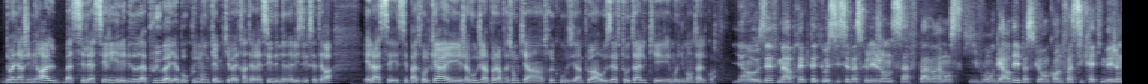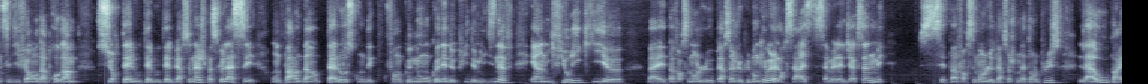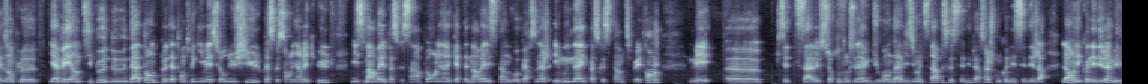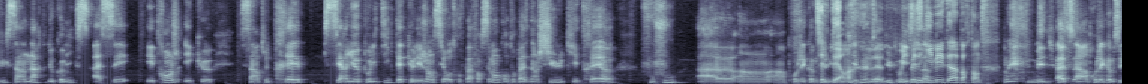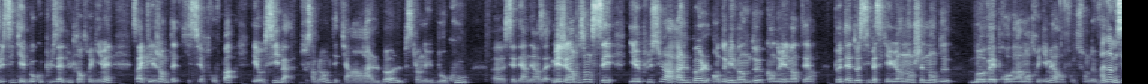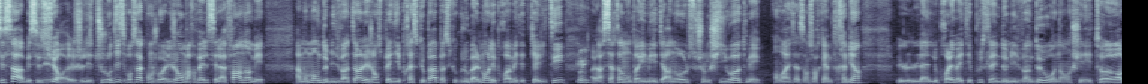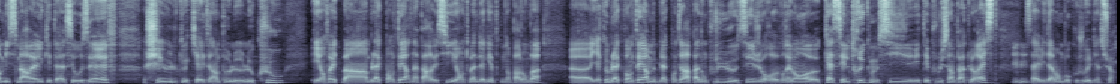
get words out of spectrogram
de manière générale, bah, si la série et l'épisode a plu, bah, il y a beaucoup de monde qui va être intéressé, d'une analyse, etc. Et là, c'est pas trop le cas. Et j'avoue que j'ai un peu l'impression qu'il y a un truc où il y a un peu un OSEF total qui est monumental. Quoi. Il y a un OSEF, mais après, peut-être aussi c'est parce que les gens ne savent pas vraiment ce qu'ils vont regarder. Parce que, encore une fois, Secret Invasion, c'est différent d'un programme sur tel ou tel ou tel personnage. Parce que là, c'est on parle d'un Talos que nous, on connaît depuis 2019 et un Nick Fury qui. Euh, bah, pas forcément le personnage le plus bankable. Alors ça reste Samuel L. Jackson, mais c'est pas forcément le personnage qu'on attend le plus. Là où, par exemple, il y avait un petit peu d'attente, peut-être entre guillemets, sur du She-Hulk parce que c'est en lien avec Hulk, Miss Marvel parce que c'est un peu en lien avec Captain Marvel et c'était un nouveau personnage, et Moon Knight parce que c'était un petit peu étrange. Mais euh, ça avait surtout fonctionné avec du Wanda Vision, etc. parce que c'était des personnages qu'on connaissait déjà. Là, on les connaît déjà, mais vu que c'est un arc de comics assez étrange et que c'est un truc très sérieux politique. Peut-être que les gens s'y retrouvent pas forcément quand on passe d'un Chul qui est très euh, foufou à, euh, un, projet comme celui-ci qui est plus hein. adulte. Oui, mais les guillemets étaient importantes. mais à, un projet comme celui-ci qui est beaucoup plus adulte, entre guillemets, c'est vrai que les gens peut-être qu'ils s'y retrouvent pas. Et aussi, bah, tout simplement, peut-être qu'il y a un ras-le-bol, parce qu'il y en a eu beaucoup euh, ces dernières années. Mais j'ai l'impression que c'est, il y a eu plus eu un ras-le-bol en 2022 qu'en 2021. Peut-être aussi parce qu'il y a eu un enchaînement de mauvais programmes entre guillemets en fonction de vos Ah non mais c'est ça, mais c'est sûr, je l'ai toujours dit, c'est pour ça quand je vois les gens Marvel c'est la fin, non mais à un moment en 2021 les gens se plaignaient presque pas parce que globalement les programmes étaient de qualité. Alors certains n'ont pas aimé Eternals, Shang-Chi ou autre, mais en vrai ça s'en sort quand même très bien. Le, problème a été plus l'année 2022 où on a enchaîné Thor, Miss Marvel qui était assez osef, chez Hulk qui a été un peu le, clou, et en fait bah, Black Panther n'a pas réussi, et Ant-Man la Guêpe n'en parlons pas, il euh, y a que Black Panther, mais Black Panther a pas non plus, euh, tu sais, genre vraiment euh, cassé le truc, même s'il était plus sympa que le reste. Mhm. Ça a évidemment beaucoup joué, bien sûr.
